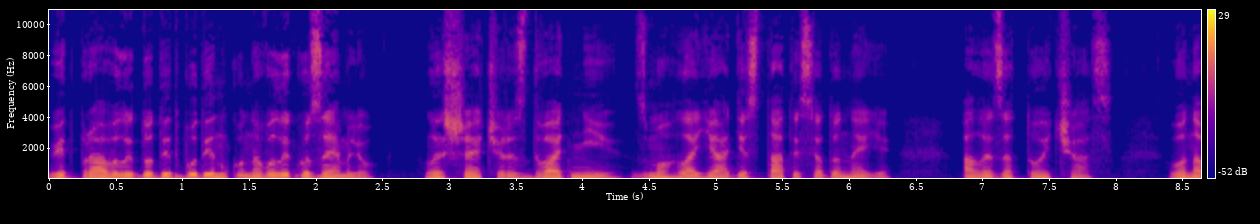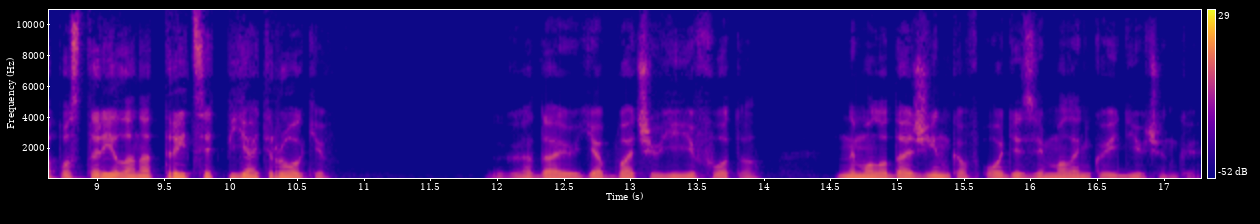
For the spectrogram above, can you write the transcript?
відправили до дитбудинку на велику землю. Лише через два дні змогла я дістатися до неї, але за той час вона постаріла на 35 років. Гадаю, я бачив її фото. Немолода жінка в одязі маленької дівчинки,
